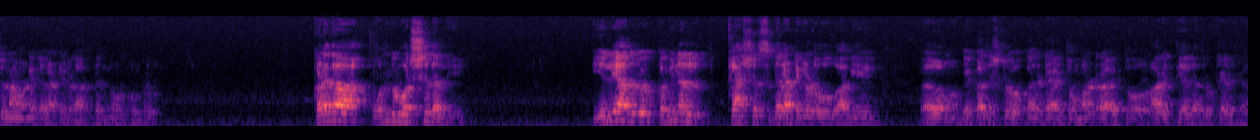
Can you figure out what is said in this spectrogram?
ಚುನಾವಣೆ ಗಲಾಟೆಗಳಾಗ್ದಂಗೆ ನೋಡಿಕೊಂಡ್ರು. ಕಳೆದ ಒಂದು ವರ್ಷದಲ್ಲಿ ಎಲ್ಲಿಯಾದರೂ ಕಮ್ಯುನಲ್ ಕ್ಲಾಶಸ್ ಗಲಾಟೆಗಳು ಆಗಿ ಬೇಕಾದಷ್ಟು ಗಲಾಟೆ ಆಯಿತು, ಮರ್ಡರ್ ಆಯಿತು, ಆ ರೀತಿ ಎಲ್ಲಾದರೂ ಕೇಳಿದ್ರೆ?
